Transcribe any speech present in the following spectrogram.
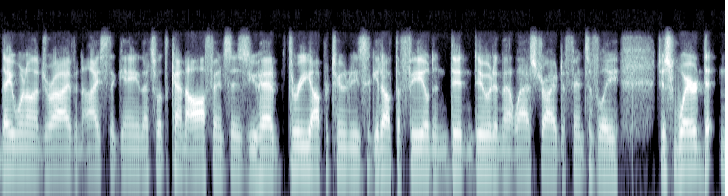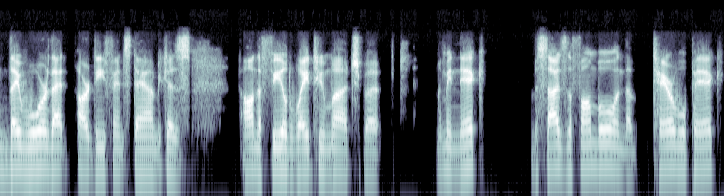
they went on a drive and iced the game. That's what the kind of offense is. You had three opportunities to get off the field and didn't do it in that last drive defensively. Just where they wore that our defense down because on the field way too much. But I mean, Nick, besides the fumble and the terrible pick,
